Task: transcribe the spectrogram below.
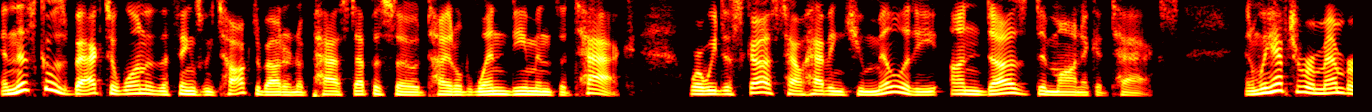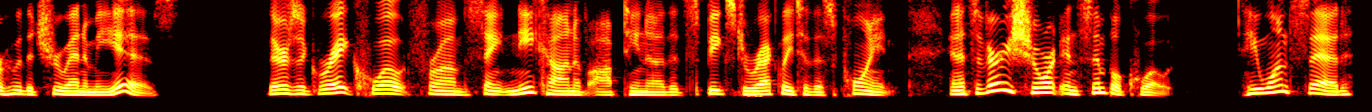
And this goes back to one of the things we talked about in a past episode titled When Demons Attack, where we discussed how having humility undoes demonic attacks. And we have to remember who the true enemy is. There's a great quote from St. Nikon of Optina that speaks directly to this point, and it's a very short and simple quote. He once said,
